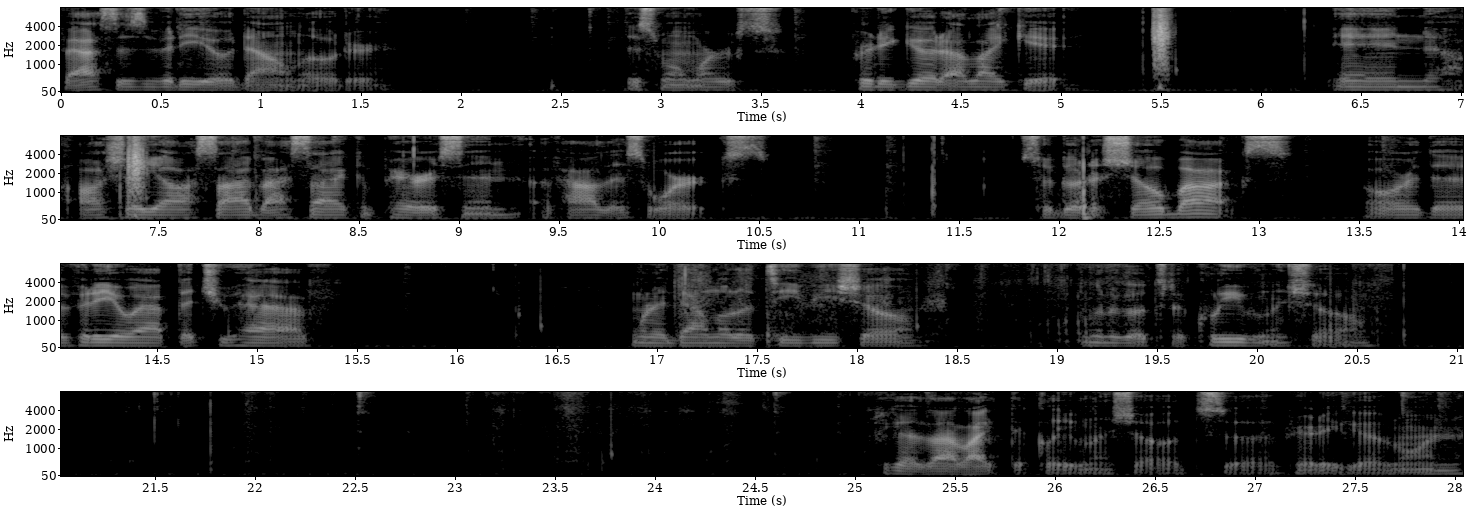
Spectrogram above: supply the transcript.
Fastest video downloader. This one works pretty good I like it. And I'll show y'all side by side comparison of how this works. So go to Showbox or the video app that you have. I'm going to download a TV show? I'm going to go to the Cleveland show because I like the Cleveland show. It's a pretty good one.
